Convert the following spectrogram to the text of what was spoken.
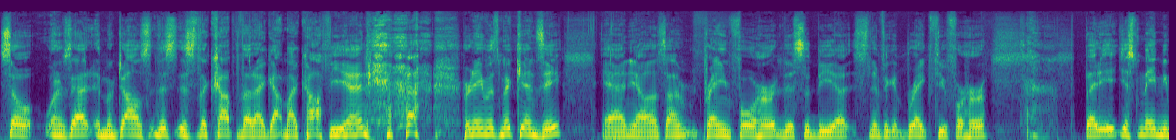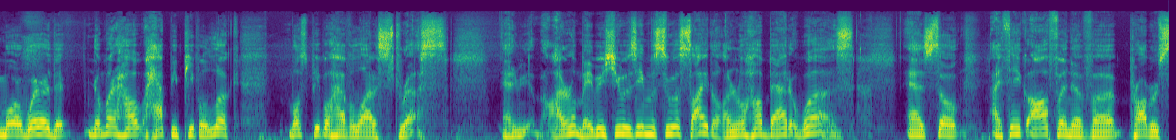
So when I was at McDonald's, this, this is the cup that I got my coffee in. her name is Mackenzie, and you know, so I'm praying for her. This would be a significant breakthrough for her. But it just made me more aware that no matter how happy people look, most people have a lot of stress. And I don't know, maybe she was even suicidal. I don't know how bad it was. And so I think often of uh, Proverbs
